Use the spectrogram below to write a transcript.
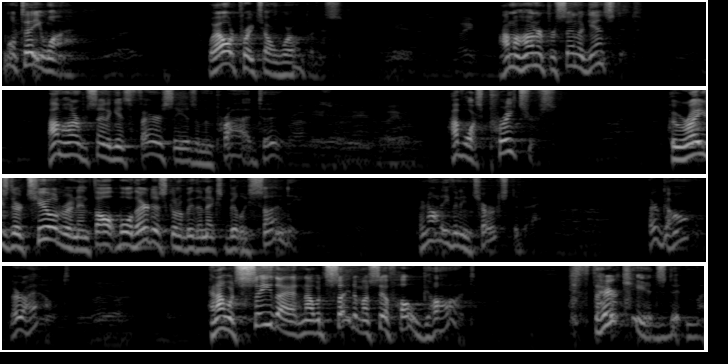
I'm going to tell you why. We to preach on worldliness. I'm 100% against it. I'm 100% against Phariseeism and pride too. I've watched preachers who raised their children and thought, boy, they're just going to be the next Billy Sunday. They're not even in church today. They're gone. They're out. And I would see that and I would say to myself, oh God, if their kids didn't make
